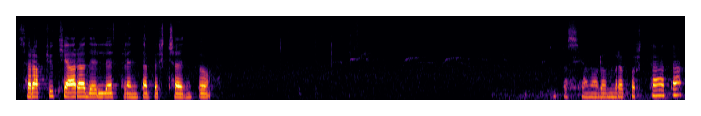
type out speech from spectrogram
sarà più chiara del 30% passiamo l'ombra portata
